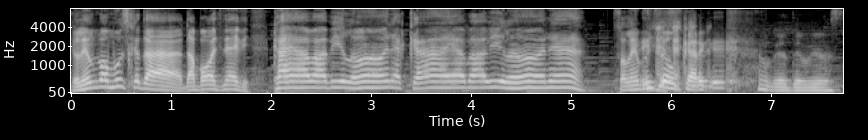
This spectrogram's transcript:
Eu lembro de uma música da, da Bola de Neve. Cai a Babilônia, cai a Babilônia. Só lembro então, disso. Então, cara, que... meu Deus.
